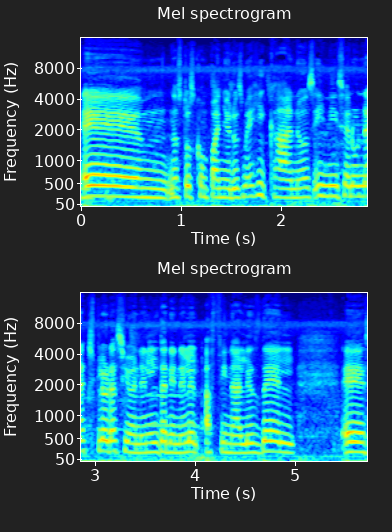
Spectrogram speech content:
eh, nuestros compañeros mexicanos inician una exploración en el Darién a finales del eh,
